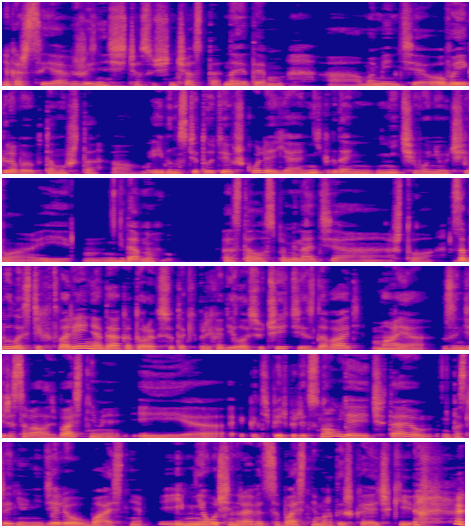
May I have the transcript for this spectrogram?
Мне кажется, я в жизни сейчас очень часто на этом а, моменте выигрываю, потому что а, и в институте, и в школе я никогда ничего не учила. И недавно стала вспоминать, а, что забыла стихотворение, да, которое все-таки приходилось учить и сдавать. Майя заинтересовалась баснями, и э, теперь перед сном я ей читаю последнюю неделю басни. И мне очень нравится басня «Мартышка и очки».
